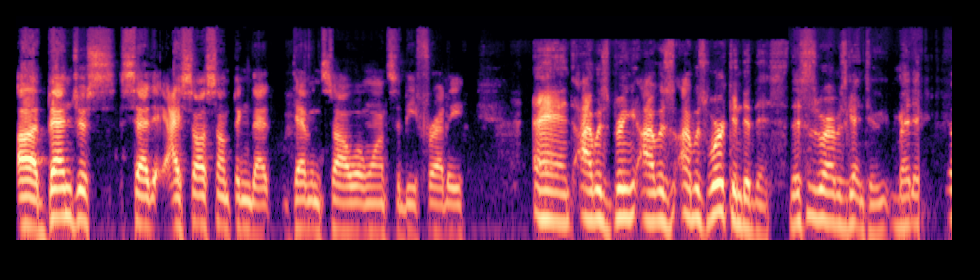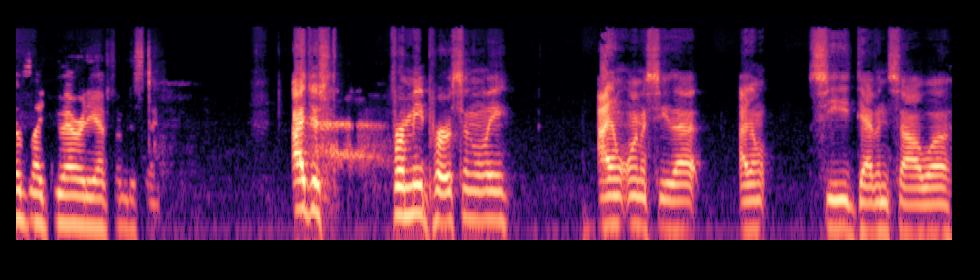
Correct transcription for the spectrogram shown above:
Uh, ben just said I saw something that Devon Sawa wants to be Freddy, and I was bringing, I was, I was working to this. This is where I was getting to, but it feels like you already have something to say. I just, for me personally, I don't want to see that. I don't see Devon Sawa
